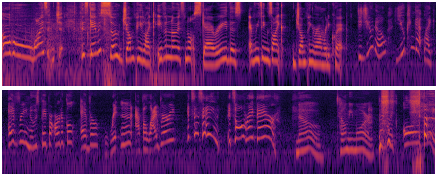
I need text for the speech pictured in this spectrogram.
Oh, why is it? Ju- this game is so jumpy. Like, even though it's not scary, there's everything's like jumping around really quick. Did you know you can get like every newspaper article ever written at the library? It's insane. It's all right there. No, tell me more. Like all day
